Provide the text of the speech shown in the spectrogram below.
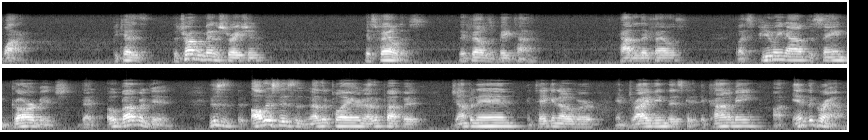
Why? Because the Trump administration has failed us. They failed us big time. How did they fail us? By spewing out the same garbage that Obama did. This is all this is is another player, another puppet jumping in and taking over and driving this economy uh, in the ground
